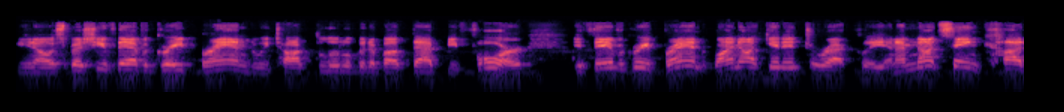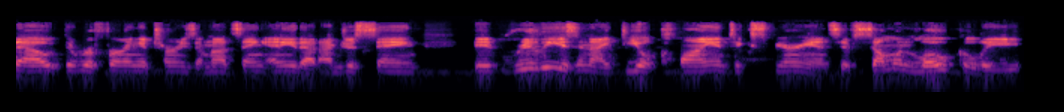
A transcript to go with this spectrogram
you know, especially if they have a great brand. We talked a little bit about that before. If they have a great brand, why not get it directly? And I'm not saying cut out the referring attorneys. I'm not saying any of that. I'm just saying it really is an ideal client experience. If someone locally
